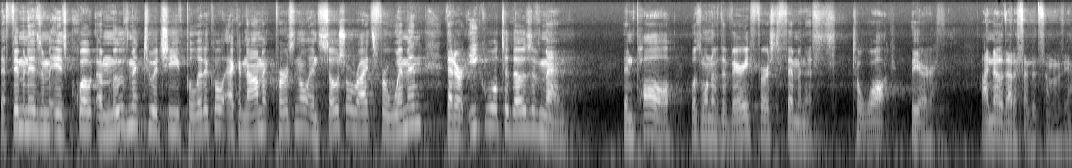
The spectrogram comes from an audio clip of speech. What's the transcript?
that feminism is, quote, a movement to achieve political, economic, personal, and social rights for women that are equal to those of men, then Paul was one of the very first feminists to walk the earth. I know that offended some of you.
